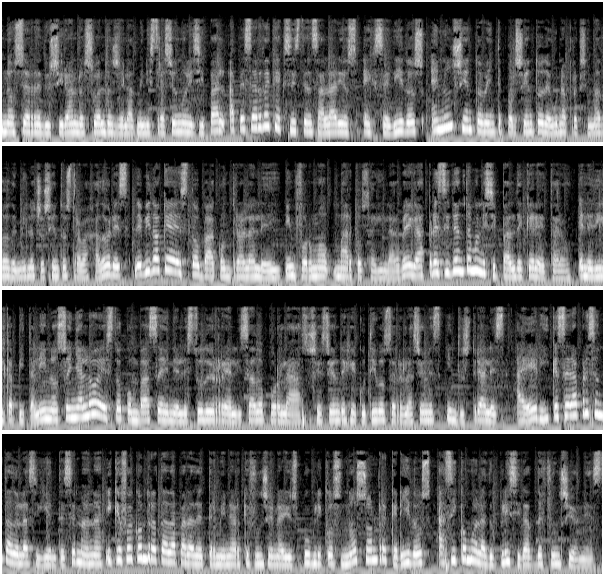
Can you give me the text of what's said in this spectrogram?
No se reducirán los sueldos de la administración municipal a pesar de que existen salarios excedidos en un 120% de un aproximado de 1.800 trabajadores, debido a que esto va contra la ley, informó Marcos Aguilar Vega, presidente municipal de Querétaro. El edil capitalino señaló esto con base en el estudio realizado por la Asociación de Ejecutivos de Relaciones Industriales, AERI, que será presentado la siguiente semana y que fue contratada para determinar qué funcionarios públicos no son requeridos, así como la duplicidad de funciones.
